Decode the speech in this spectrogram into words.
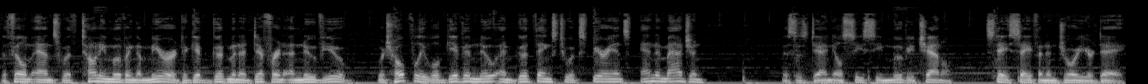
The film ends with Tony moving a mirror to give Goodman a different and new view, which hopefully will give him new and good things to experience and imagine. This is Daniel CC Movie Channel. Stay safe and enjoy your day.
